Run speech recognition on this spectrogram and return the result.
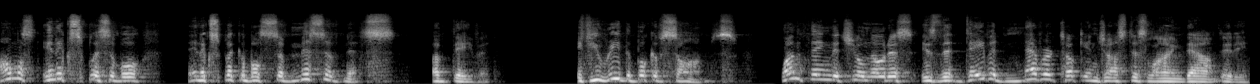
almost inexplicable, inexplicable submissiveness of David. If you read the book of Psalms, one thing that you'll notice is that David never took injustice lying down, did he?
